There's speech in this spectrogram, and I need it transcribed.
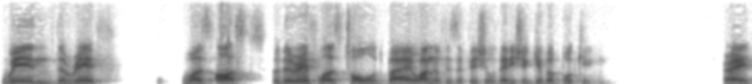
when the ref was asked, the ref was told by one of his officials that he should give a booking, right?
